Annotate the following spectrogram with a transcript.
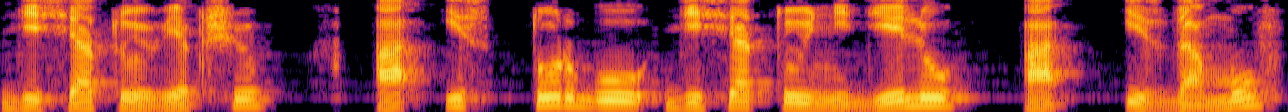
десятую векщу, а из торгу десятую неделю, а из домов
